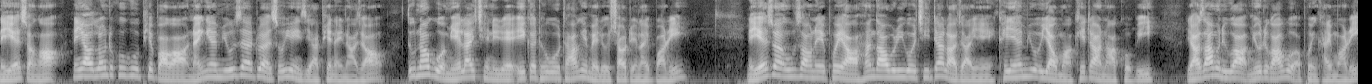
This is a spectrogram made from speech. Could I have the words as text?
နေရဲဆွမ်းကနှစ်ယောက်လုံးတစ်ခုခုဖြစ်ပါကနိုင်ငံမျိုးဆက်အတွက်စိုးရိမ်စရာဖြစ်နိုင်တာကြောင့်သူနောက်ကိုအမြဲလိုက်ချင်နေတဲ့အေကထိုကိုထားခဲ့မယ်လို့ရှောက်တင်လိုက်ပါရီနေရဲဆွမ်းဦးဆောင်တဲ့ဖွဲ့ဟာဟန်တာဝရီကိုချီတက်လာကြရင်ခရမ်းမျိုးအရောက်မှာခိတနာခုတ်ပြီးရာဇာမဏီကမျိုးတကားကိုအဖွင့်ခိုင်းပါရီ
